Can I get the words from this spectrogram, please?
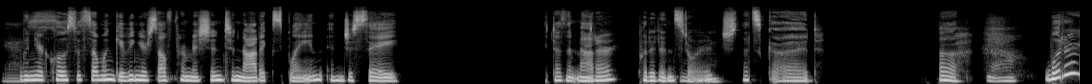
yes. When you're close with someone, giving yourself permission to not explain and just say, it doesn't matter. Put it in storage. That's good. Ugh. Yeah. What are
